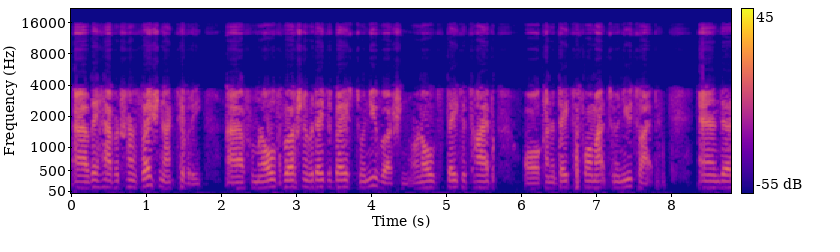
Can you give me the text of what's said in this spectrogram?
uh, they have a translation activity uh, from an old version of a database to a new version, or an old data type or kind of data format to a new type. And uh,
